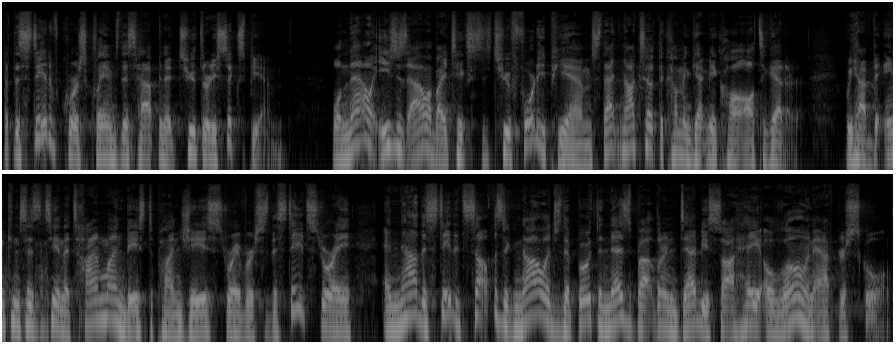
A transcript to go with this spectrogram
But the state, of course, claims this happened at 2:36 p.m. Well, now Asia's alibi takes us to 2:40 p.m., so that knocks out the come and get me call altogether. We have the inconsistency in the timeline based upon Jay's story versus the state's story, and now the state itself has acknowledged that both Inez Butler and Debbie saw Hae alone after school.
